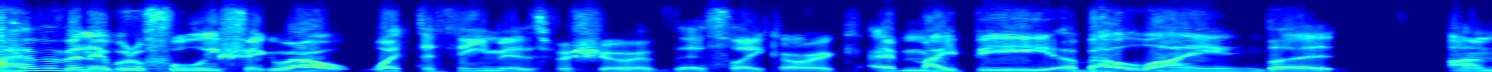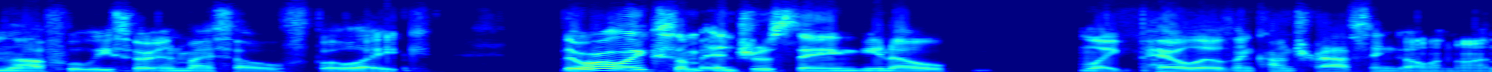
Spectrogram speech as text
I haven't been able to fully figure out what the theme is for sure of this. Like, or it- might be about lying, but I'm not fully certain myself. But like, there were like some interesting, you know, like parallels and contrasting going on.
